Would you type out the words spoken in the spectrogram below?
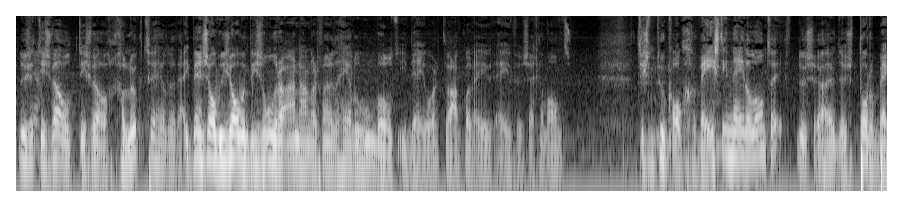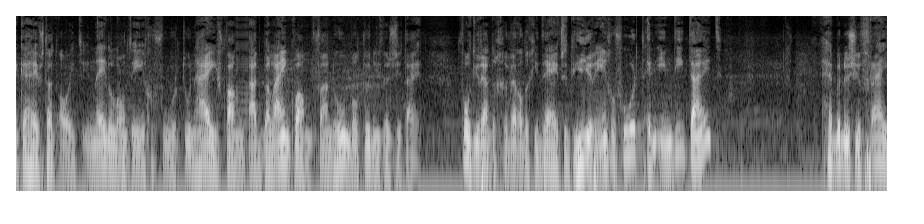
Dus het, Ja. is wel, het is wel gelukt de hele tijd. Ik ben sowieso een bijzondere aanhanger van het hele Humboldt-idee hoor. Dat wil ik wel e- even zeggen. Want het is natuurlijk ook geweest in Nederland. Hè. Dus, eh dus Torbekke heeft dat ooit in Nederland ingevoerd. Toen hij van, uit Berlijn kwam, van de Humboldt-universiteit. Vond hij dat een geweldig idee. Heeft het hier ingevoerd. En in die tijd hebben dus in vrij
